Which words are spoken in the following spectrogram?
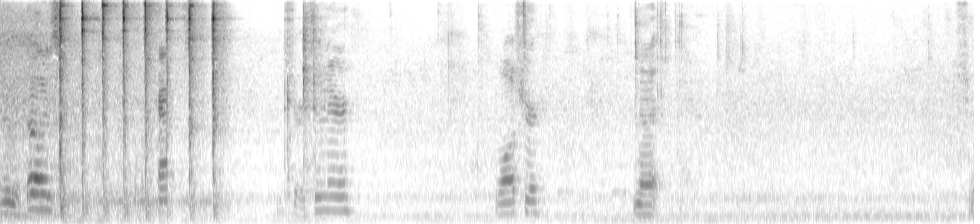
Boom, it does. Make sure it's in there. Washer. Nut. Sure,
